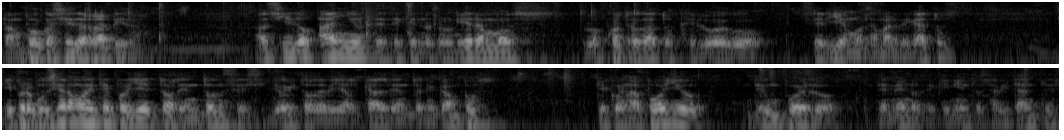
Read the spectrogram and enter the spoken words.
tampoco ha sido rápido. Han sido años desde que nos reuniéramos los cuatro gatos que luego seríamos la mar de gatos y propusiéramos este proyecto al entonces y hoy todavía alcalde Antonio Campos, que con apoyo de un pueblo de menos de 500 habitantes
